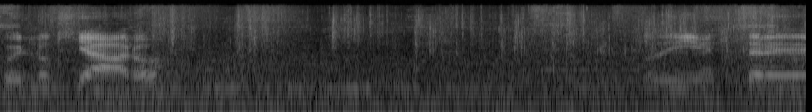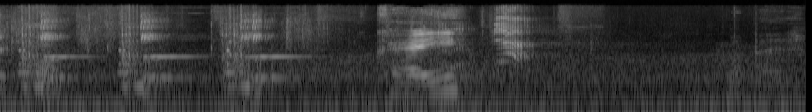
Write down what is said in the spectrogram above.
quello chiaro, lo devi mettere qua. Ok. Va bene.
